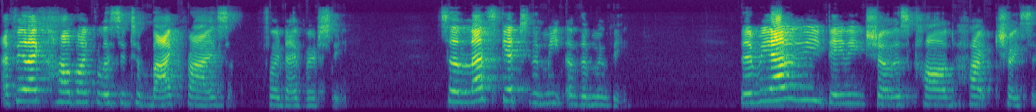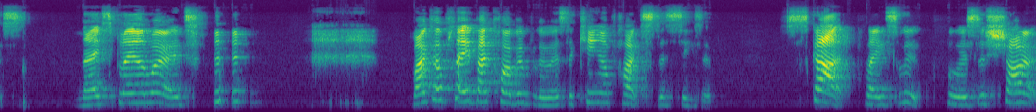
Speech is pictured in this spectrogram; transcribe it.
I feel like Hallmark listened to my cries for diversity. So let's get to the meat of the movie. The reality dating show is called Heart Choices. Nice play on words. Marco, played by Corbin Bleu, is the king of hearts this season. Scott plays Luke, who is the show-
